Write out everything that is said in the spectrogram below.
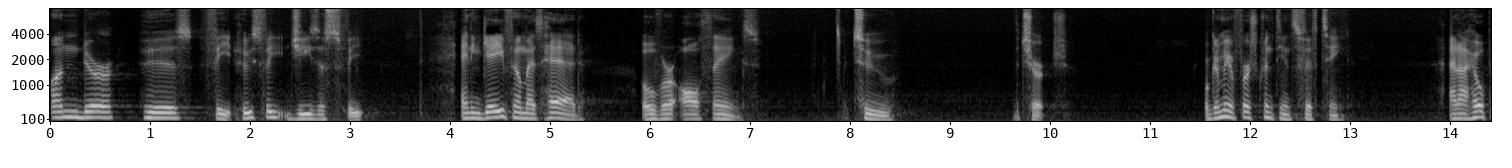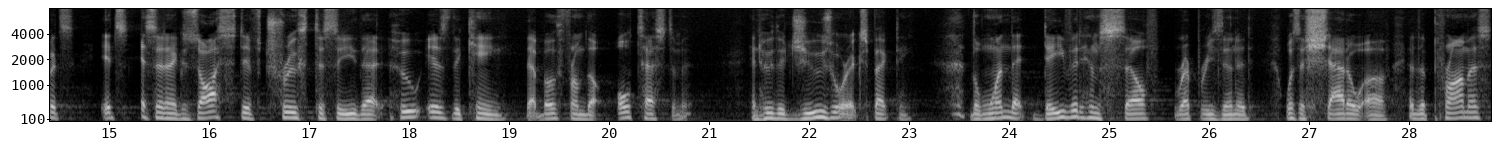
under his feet. Whose feet? Jesus' feet. And he gave him as head over all things to the church. We're going to be in 1 Corinthians 15. And I hope it's, it's, it's an exhaustive truth to see that who is the king that both from the Old Testament and who the Jews were expecting, the one that David himself represented was a shadow of. The promise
